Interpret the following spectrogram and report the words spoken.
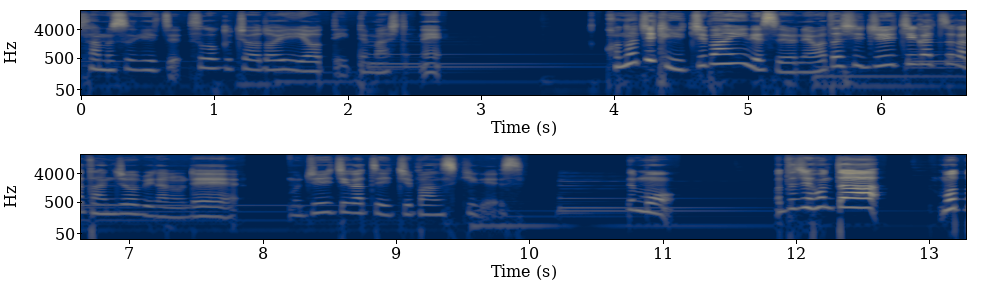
寒すぎずすごくちょうどいいよって言ってましたね。この時期一番いいですよね。私11月が誕生日なのでもう11月一番好きです。でも私本当はもっ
